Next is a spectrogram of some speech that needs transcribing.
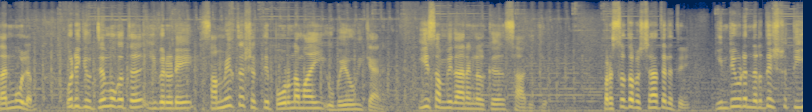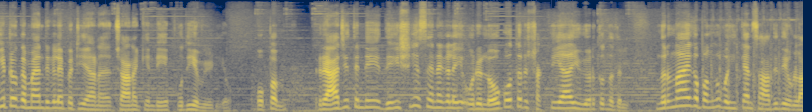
തന്മൂലം ഒരു യുദ്ധമുഖത്ത് ഇവരുടെ സംയുക്ത ശക്തി പൂർണമായി ഉപയോഗിക്കാനും ഈ സംവിധാനങ്ങൾക്ക് സാധിക്കും. പ്രസ്തുത പശ്ചാത്തലത്തിൽ ഇന്ത്യയുടെ നിർദ്ദിഷ്ട തിയേറ്റർ കമാൻഡുകളെ പറ്റിയാണ് ചാണക്യന്റെ പുതിയ വീഡിയോ. ഒപ്പം രാജ്യത്തിന്റെ ദേശീയ സേനകളെ ഒരു ലോകോത്തര ശക്തിയായി ഉയർത്തുന്നതിൽ നിർണായക പങ്ക് വഹിക്കാൻ സാധ്യതയുള്ള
